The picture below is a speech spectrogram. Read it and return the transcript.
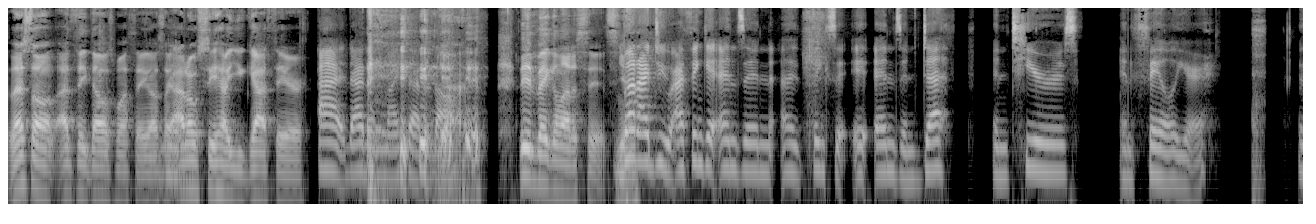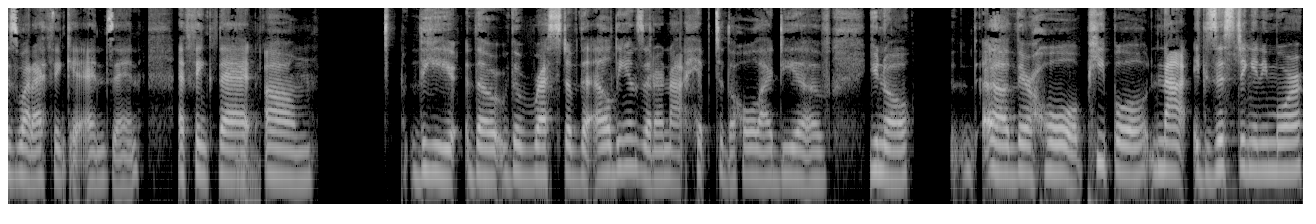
That's all. I think that was my thing. I was like, Yeah. I don't see how you got there. I I didn't like that at all. Yeah. didn't make a lot of sense. Yeah. But I do. I think it ends in. I think it, it ends in death and tears and failure, is what I think it ends in. I think that um, the the the rest of the Eldians that are not hip to the whole idea of you know uh, their whole people not existing anymore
